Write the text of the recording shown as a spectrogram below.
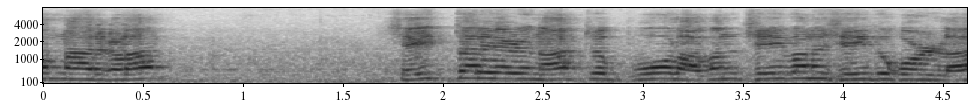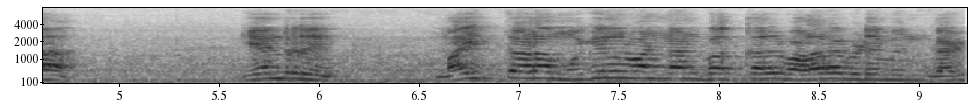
சொன்னார்களாம்? செய்த்தரேழு நாற்று போல் அவன் செய்வன செய்து கொள்ள என்று மைத்தட முகில்வண்ணன் பக்கல் வளர விடுமீன்கள்.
